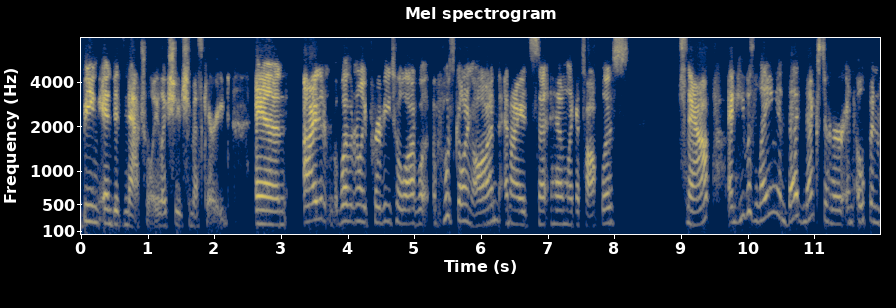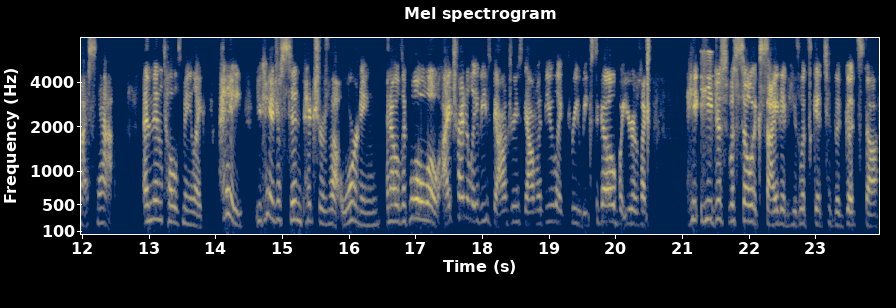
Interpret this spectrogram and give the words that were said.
being ended naturally, like she she miscarried, and I didn't, wasn't really privy to a lot of what was going on, and I had sent him like a topless snap, and he was laying in bed next to her and opened my snap and then tells me like hey you can't just send pictures without warning and i was like whoa whoa, whoa. i tried to lay these boundaries down with you like three weeks ago but you're like he, he just was so excited. He's let's get to the good stuff.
